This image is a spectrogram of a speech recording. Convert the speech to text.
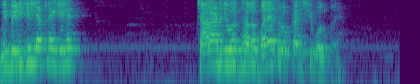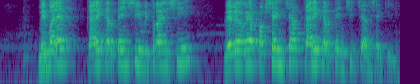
मी बीड जिल्ह्यातल्या गेले चार आठ दिवस झालं बऱ्याच लोकांशी बोलतोय. मी बऱ्याच कार्यकर्त्यांशी मित्रांशी वेगवेगळ्या पक्षांच्या कार्यकर्त्यांची चर्चा केली.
